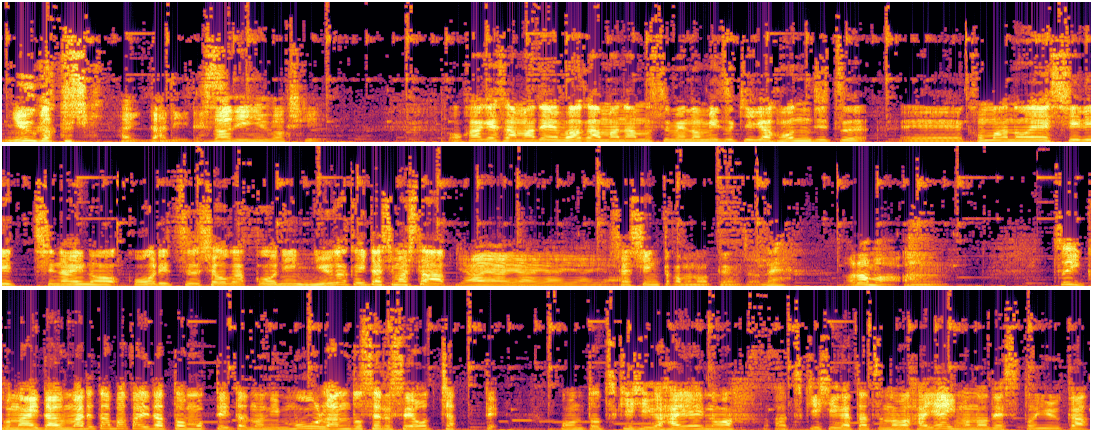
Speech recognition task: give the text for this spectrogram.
入学式。はい、ダディです。ダディ入学式。おかげさまで我が愛娘の水木が本日、えー、駒の江市立市内の公立小学校に入学いたしました。いやいやいやいやいやいや。写真とかも載ってるんですよね。あらまあ。うん。ついこの間生まれたばかりだと思っていたのに、もうランドセル背負っちゃって。ほんと月日が早いのは、あ月日が経つのは早いものですというか、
